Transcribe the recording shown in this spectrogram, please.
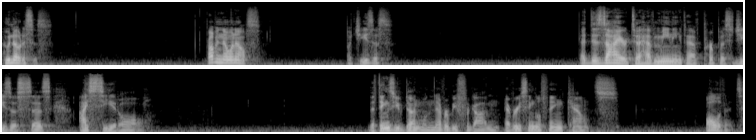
Who notices? Probably no one else but Jesus. That desire to have meaning, to have purpose, Jesus says, I see it all. The things you've done will never be forgotten. Every single thing counts. All of it.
